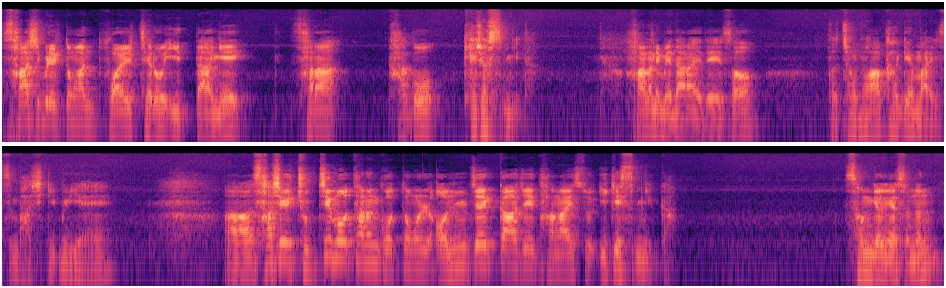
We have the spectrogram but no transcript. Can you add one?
40일 동안 부활체로 이 땅에 살아가고 계셨습니다. 하나님의 나라에 대해서 더 정확하게 말씀하시기 위해 아, 사실 죽지 못하는 고통을 언제까지 당할 수 있겠습니까? 성경에서는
